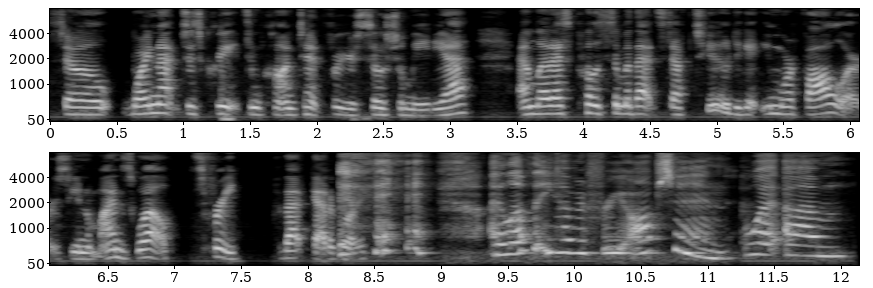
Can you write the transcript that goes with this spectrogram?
So why not just create some content for your social media and let us post some of that stuff too to get you more followers? You know, mine as well. It's free for that category. I love that you have a free option. What um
